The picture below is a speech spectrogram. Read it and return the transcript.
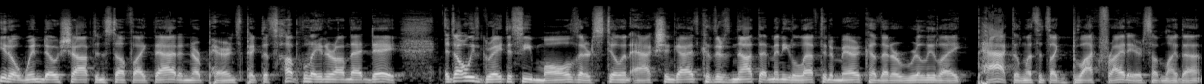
you know, window shopped and stuff like that. And our parents picked us up later on that day. It's always great to see malls that are still in action, guys, because there's not that many left in America that are really like packed unless it's like Black Friday or something like that.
